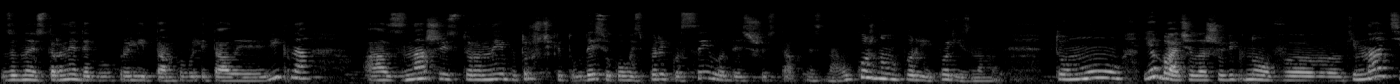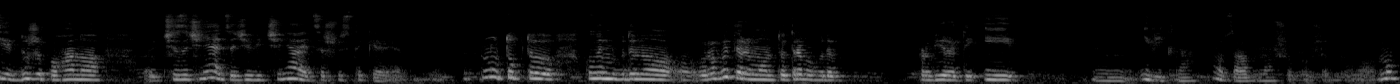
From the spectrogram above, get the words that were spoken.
з одної сторони, де був приліт, там повилітали вікна. А з нашої сторони трошечки десь у когось перекосило, десь щось так, не знаю. У кожному порі- по-різному. Тому я бачила, що вікно в е, кімнаті дуже погано е, чи зачиняється, чи відчиняється, щось таке. Ну, тобто, коли ми будемо е, робити ремонт, то треба буде провірити і, і вікна. Ну, заодно, щоб вже було. Ну,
